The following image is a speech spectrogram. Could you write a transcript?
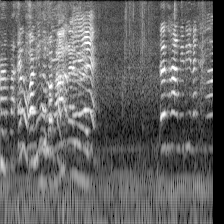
มาไปไอ้หนูอันนี้คือรถก่อนได้เลย เดินทางดีๆนะคะ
